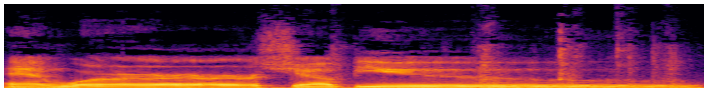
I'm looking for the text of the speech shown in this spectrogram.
and worship you.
